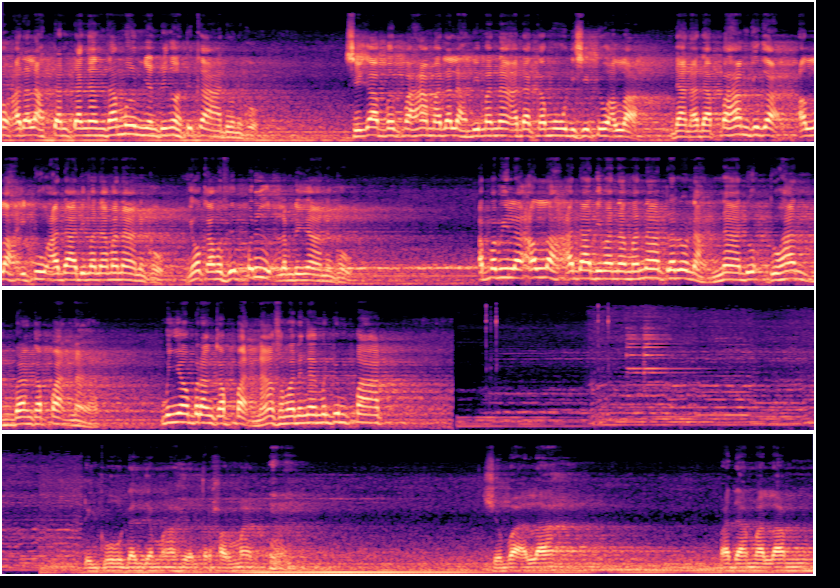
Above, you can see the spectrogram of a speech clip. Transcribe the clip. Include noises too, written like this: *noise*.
katanya adalah tantangan zaman yang tengah teka tuan-tuan. Sehingga berfaham adalah di mana ada kamu di situ Allah dan ada faham juga Allah itu ada di mana-mana engkau. Yo kamu seperti dalam dunia engkau. Apabila Allah ada di mana-mana terunah nah Tuhan berangkapat nah. Menyo berangkapat nah sama dengan mentempat. Tengku dan jemaah yang terhormat. Cobalah pada malam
